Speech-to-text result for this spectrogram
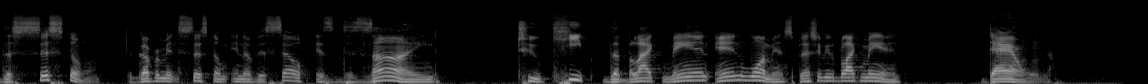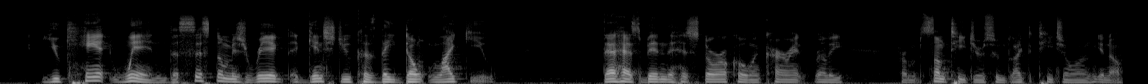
the system, the government system in of itself is designed to keep the black man and woman, especially the black man, down. You can't win. The system is rigged against you because they don't like you. That has been the historical and current, really, from some teachers who like to teach on, you know,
